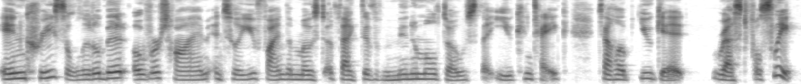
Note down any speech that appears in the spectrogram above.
increase a little bit over time until you find the most effective minimal dose that you can take to help you get restful sleep.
